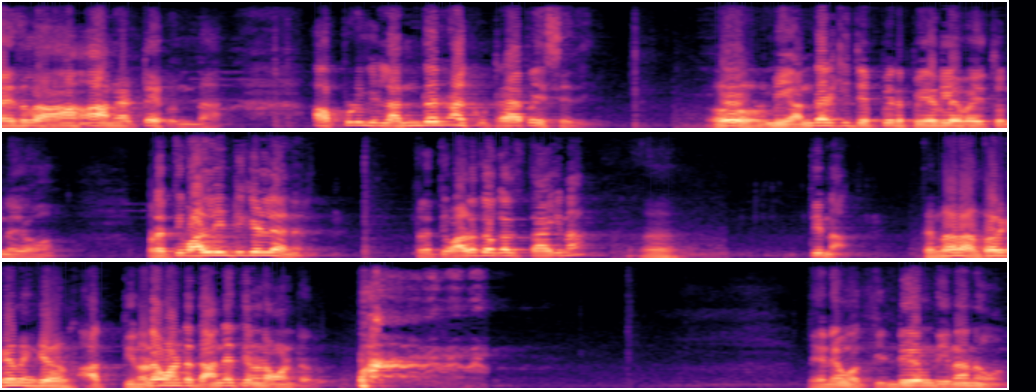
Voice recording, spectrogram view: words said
వయసులో ఆహా అన్నట్టే ఉన్నా. అప్పుడు వీళ్ళందరూ నాకు ట్రాప్ వేసేది. మీ అందరికీ చెప్పిన పేర్లు ఏవైతున్నాయో ప్రతి వాళ్ళ ఇంటికి వెళ్ళాను నేను. ప్రతి వాళ్ళతో కలిసి తాగినా. తిన్నా. తిన్నారా? అంతవరకైనా ఇంకేమన్నా ఆ తినడం అంటే దాన్నే తినడం అంటారు. నేనేమో తిండి ఏం తినను.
